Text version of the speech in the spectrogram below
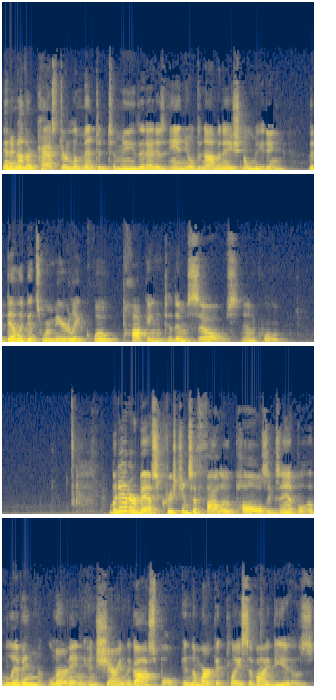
And another pastor lamented to me that at his annual denominational meeting, the delegates were merely, quote, talking to themselves, end quote. But at our best, Christians have followed Paul's example of living, learning, and sharing the gospel in the marketplace of ideas,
